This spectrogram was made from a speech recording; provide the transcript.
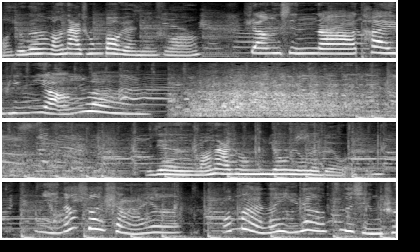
我就跟王大冲抱怨，就说伤心呐、太平洋了。只见王大冲悠悠的对我说你那算啥呀？我买了一辆自行车，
